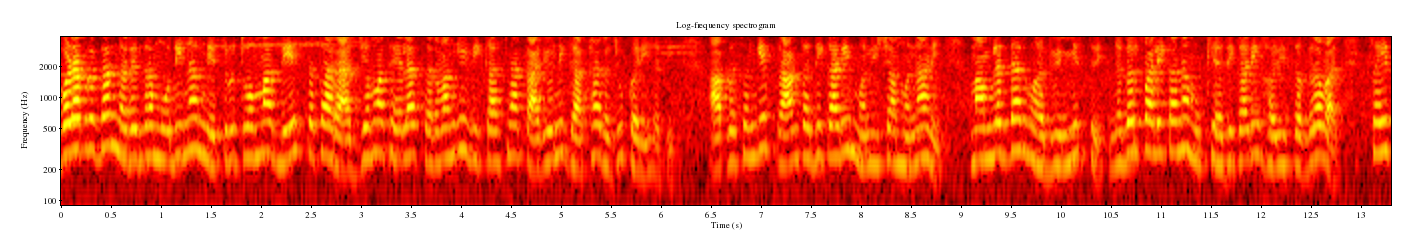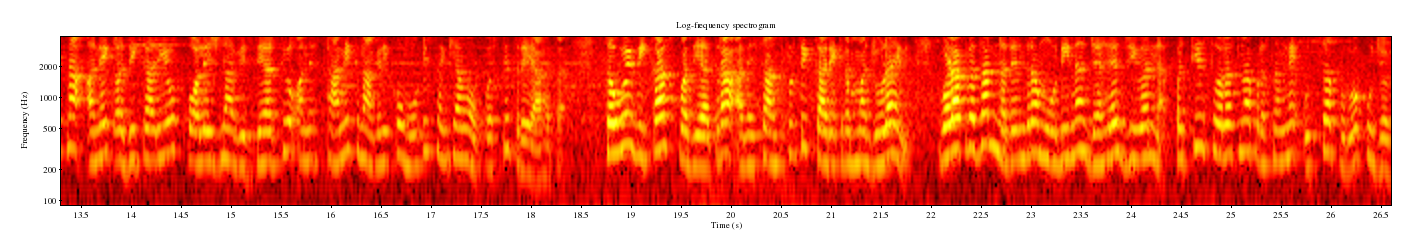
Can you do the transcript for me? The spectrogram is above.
વડાપ્રધાન નરેન્દ્ર મોદીના નેતૃત્વમાં દેશ તથા રાજ્યમાં થયેલા સર્વાંગી વિકાસના કાર્યોની ગાથા રજૂ કરી હતી. આ પ્રસંગે પ્રાંત અધિકારી મનીષા મનાણી, મામલતદાર માધવી મિસ્ત્રી, નગરપાલિકાના મુખ્ય અધિકારી હરીશ અગ્રવાલ સહિતના અનેક અધિકારીઓ, કોલેજના વિદ્યાર્થીઓ અને સ્થાનિક નાગરિકો મોટી સંખ્યામાં ઉપસ્થિત રહ્યા હતા. સૌએ વિકાસ પદયાત્રા અને સાંસ્કૃતિક કાર્યક્રમમાં જોડાઈને વડાપ્રધાન નરેન્દ્ર મોદીના જાહેર જીવનના પચીસ વર્ષના પ્રસંગને ઉત્સાહપૂર્વક ઉજવ્યો.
